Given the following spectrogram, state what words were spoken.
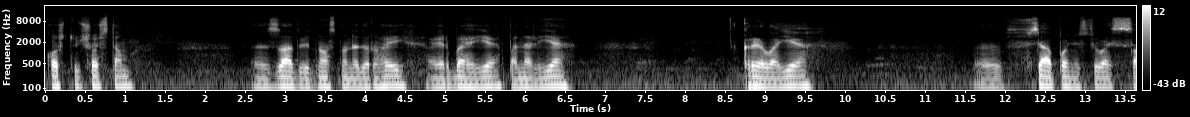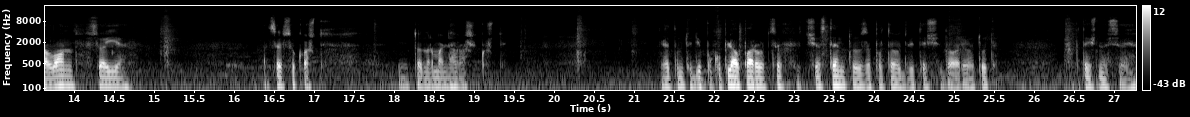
коштують щось там. Зад відносно недорогий, аербеги є, панель є, крила є. Е, Вся повністю весь салон, все є. А це все коштує. І то нормальні гроші коштує. Я там тоді покупляв пару цих частин, то заплатив 2000 доларів, а тут фактично все є.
